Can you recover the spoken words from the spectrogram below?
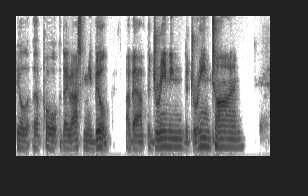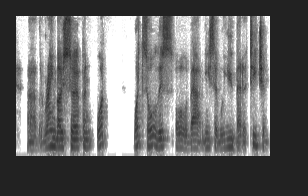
Bill, uh, Paul, they were asking me, Bill, about the dreaming, the dream time. uh, the rainbow serpent. What, what's all this all about? And he said, well, you better teach him.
